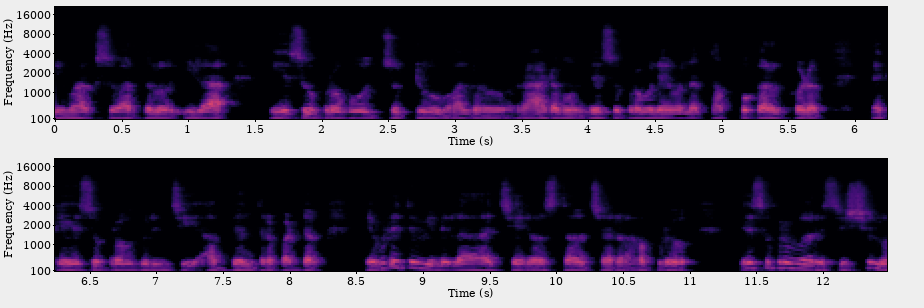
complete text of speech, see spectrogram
ఈ మార్క్స్ వార్తలో ఇలా యేసు ప్రభు చుట్టూ వాళ్ళు రావడము యేసు ప్రభులు ఏమన్నా తప్పు కలుపుకోవడం లేక యేసు ప్రభు గురించి అభ్యంతరపడ్డం ఎప్పుడైతే వీళ్ళు ఇలా చేరి వస్తా వచ్చారో అప్పుడు యేసుప్రభు వారి శిష్యులు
